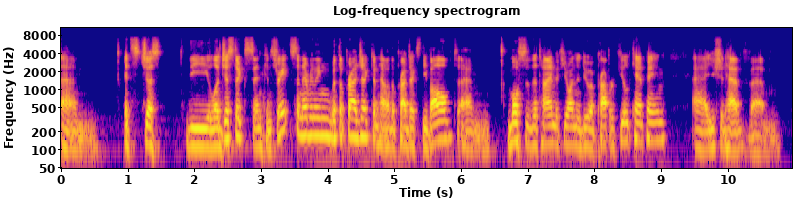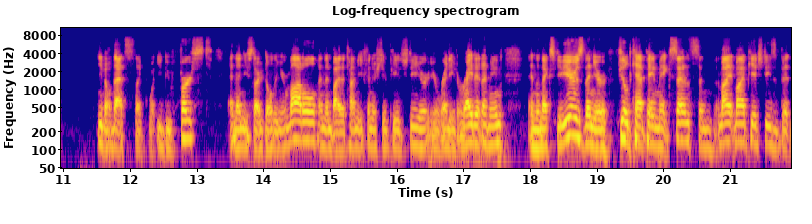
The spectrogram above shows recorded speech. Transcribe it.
Um, it's just the logistics and constraints and everything with the project and how the project's evolved. Um, most of the time, if you want to do a proper field campaign, uh, you should have, um, you know, that's like what you do first, and then you start building your model, and then by the time you finish your PhD or you're ready to write it, I mean, in the next few years, then your field campaign makes sense. And my my PhD is a bit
